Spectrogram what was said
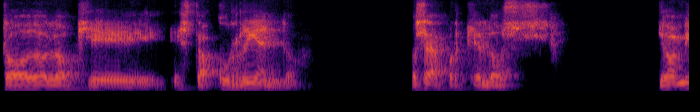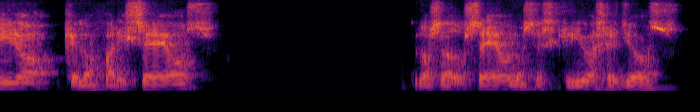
todo lo que está ocurriendo. O sea, porque los, yo miro que los fariseos, los saduceos, los escribas, ellos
